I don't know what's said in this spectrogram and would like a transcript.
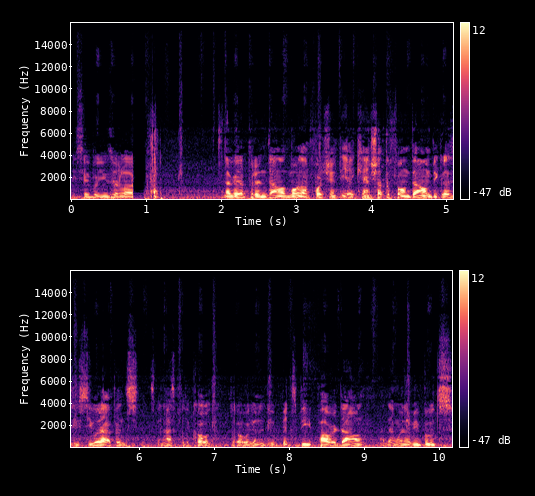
Disable user lock. I'm gonna put it in download mode. Unfortunately, I can't shut the phone down because you see what happens. It's gonna ask for the code. So we're gonna do Bixby power down, and then when it reboots,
